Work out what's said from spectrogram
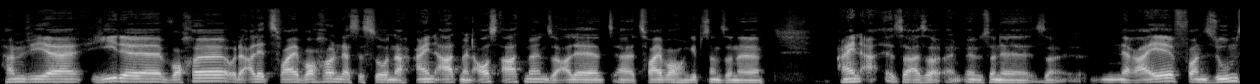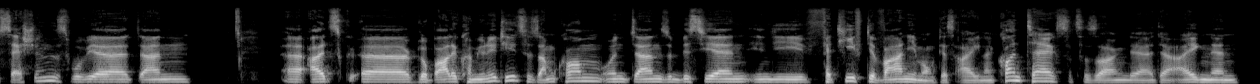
haben wir jede Woche oder alle zwei Wochen, das ist so nach Einatmen, Ausatmen, so alle äh, zwei Wochen gibt's dann so eine ein, also, also so, eine, so eine Reihe von Zoom-Sessions, wo wir dann äh, als äh, globale Community zusammenkommen und dann so ein bisschen in die vertiefte Wahrnehmung des eigenen Kontexts, sozusagen der, der eigenen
